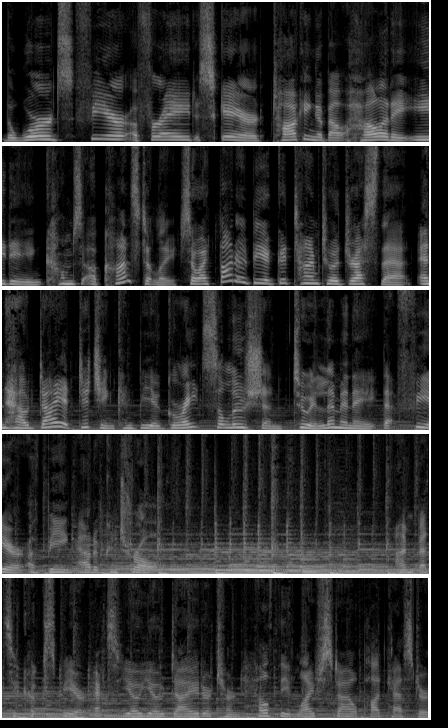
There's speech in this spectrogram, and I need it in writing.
the words fear, afraid, scared, talking about holiday eating comes up constantly. So I thought it would be a good time to address that and how diet ditching can be a great solution to eliminate that fear of being out of control. I'm Betsy Cook Spear, ex yo yo dieter turned healthy lifestyle podcaster,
